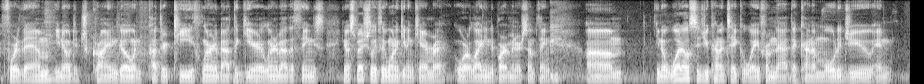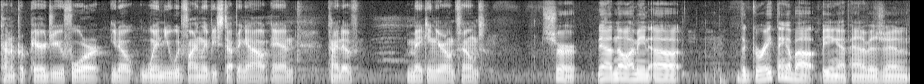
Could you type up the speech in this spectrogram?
for them? You know, to try and go and cut their teeth, learn about the gear, learn about the things. You know, especially if they want to get in camera or a lighting department or something. Um, you know, what else did you kind of take away from that that kind of molded you and kind of prepared you for you know when you would finally be stepping out and kind of making your own films sure yeah no i mean uh the great thing about being at panavision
